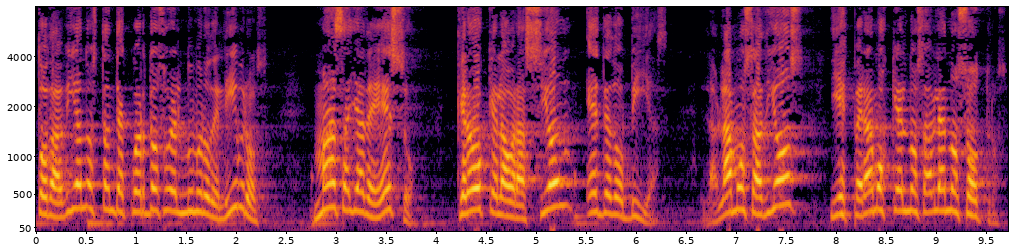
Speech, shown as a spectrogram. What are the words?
todavía no están de acuerdo sobre el número de libros. Más allá de eso, creo que la oración es de dos vías. Le hablamos a Dios y esperamos que Él nos hable a nosotros.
